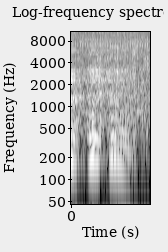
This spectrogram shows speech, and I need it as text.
Mm-mm-mm.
